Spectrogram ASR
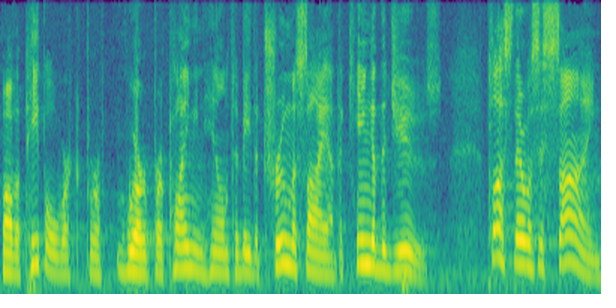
while the people were, were proclaiming him to be the true Messiah, the King of the Jews. Plus, there was a sign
